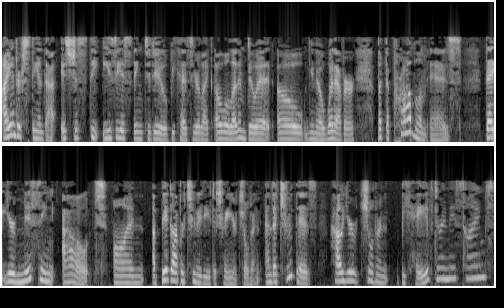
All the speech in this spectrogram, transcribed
I understand that. It's just the easiest thing to do because you're like, oh, well, let him do it. Oh, you know, whatever. But the problem is that you're missing out on a big opportunity to train your children. And the truth is, how your children behave during these times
